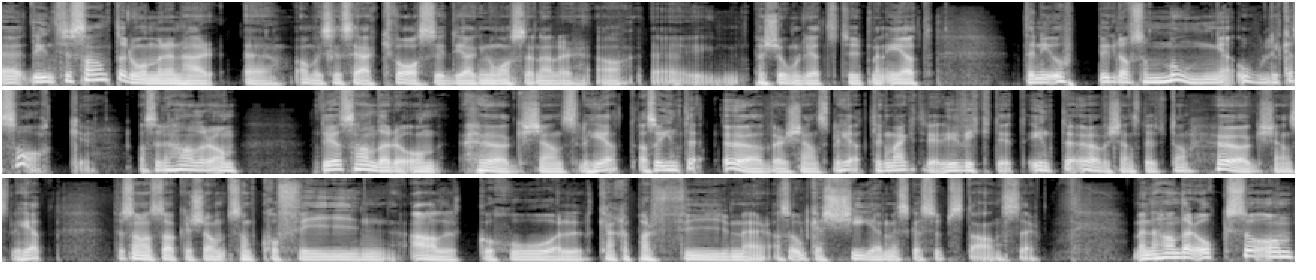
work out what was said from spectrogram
Eh, det intressanta då med den här, eh, om vi ska säga kvasidiagnosen eller ja, eh, personlighetstypen, är att den är uppbyggd av så många olika saker. Alltså det handlar om, dels handlar det om högkänslighet, alltså inte överkänslighet. Lägg märke till det, det är viktigt. Inte överkänslighet, utan högkänslighet för sådana saker som, som koffein, alkohol, kanske parfymer, alltså olika kemiska substanser. Men det handlar också om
